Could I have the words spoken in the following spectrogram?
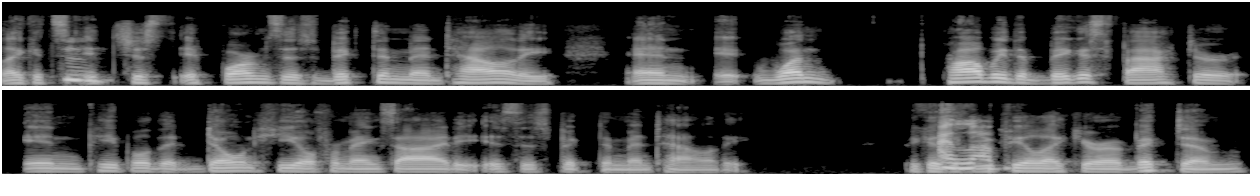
Like it's mm. it's just it forms this victim mentality. And it, one probably the biggest factor in people that don't heal from anxiety is this victim mentality. Because you feel like you're a victim,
